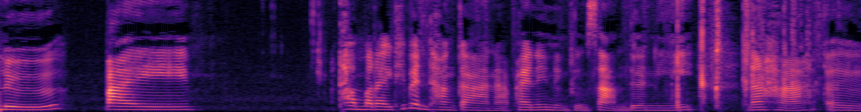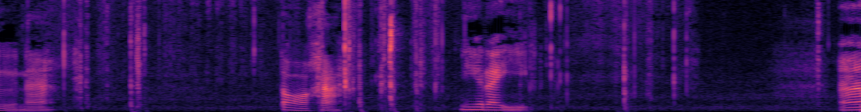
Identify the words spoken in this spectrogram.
หรือไปทำอะไรที่เป็นทางการอะภายในหนึ่งถึงสามเดือนนี้นะคะ เออนะ ต่อค่ะ มีอะไรอีกอ่า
